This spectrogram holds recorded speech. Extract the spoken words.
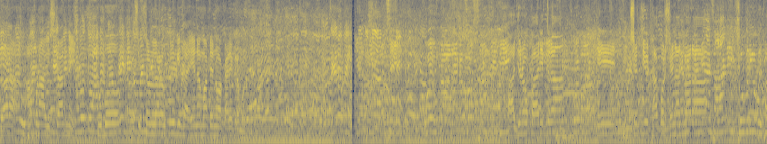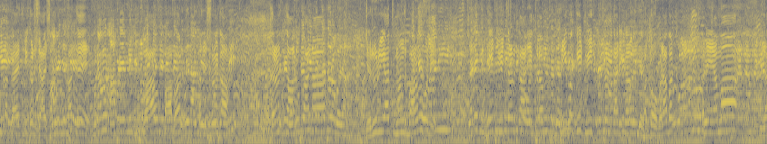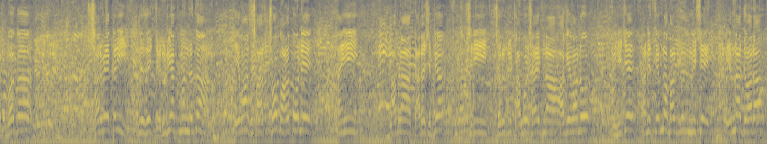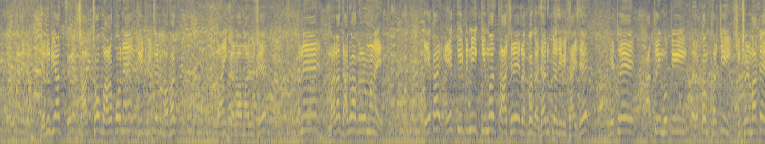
દ્વારા આપણા વિસ્તારને ખૂબ શિક્ષણ દ્વારા ઉપયોગી થાય એના માટેનો આ કાર્યક્રમ હતો. gente. Foi o cara. આજનો કાર્યક્રમ એ ક્ષત્રિય ઠાકોર સેના દ્વારા ગાયત્રીકર હાઈસ્કૂલ ખાતે ભાવ વાવ, બાબર અને સોયગામ ત્રણ તાલુકાના. જરૂરિયાતમંદ બાળકોને કીટ વિતરણ કાર્યક્રમ ફ્રીમાં કીટ વિતરણ કાર્યક્રમ હતો બરાબર? અને એમાં લગભગ સર્વે કરી અને જે જરૂરિયાતમંદ હતા એવા સાતસો બાળકોને અહીં આપણા ધારાસભ્ય શ્રી સ્વરૂપજી ઠાકોર સાહેબના આગેવાનો નીચે અને તેમના માર્ગદર્શન નીચે એમના દ્વારા જરૂરિયાત સાતસો બાળકોને કીટ વિતરણ મફત અહીં કરવામાં આવ્યું છે. અને મારા ધારવા પ્રમાણે એક એક કીટની કિંમત આશરે લગભગ હજાર રૂપિયા જેવી થાય છે. એટલે આટલી મોટી રકમ ખર્ચી શિક્ષણ માટે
